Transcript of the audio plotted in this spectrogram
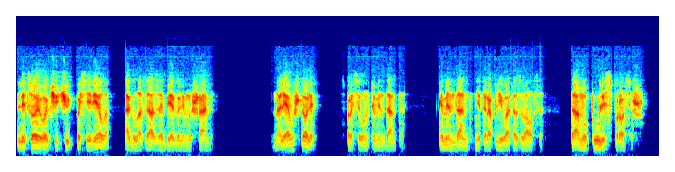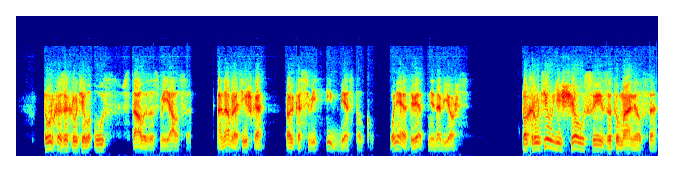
Лицо его чуть-чуть посерело, а глаза забегали мышами. «Налево, что ли?» — спросил он коменданта. Комендант неторопливо отозвался. «Там у пули спросишь». Турка закрутил ус, встал и засмеялся. Она, братишка, только свистит без толку. У ней ответ не добьешься. Покрутил еще усы и затуманился.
